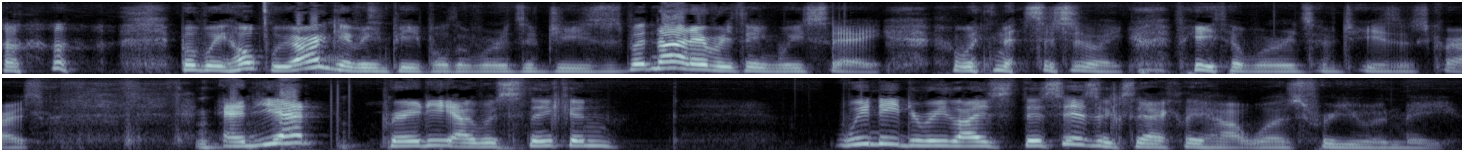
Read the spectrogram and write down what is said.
but we hope we are giving people the words of Jesus, but not everything we say would necessarily be the words of Jesus Christ. and yet, Brady, I was thinking we need to realize this is exactly how it was for you and me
